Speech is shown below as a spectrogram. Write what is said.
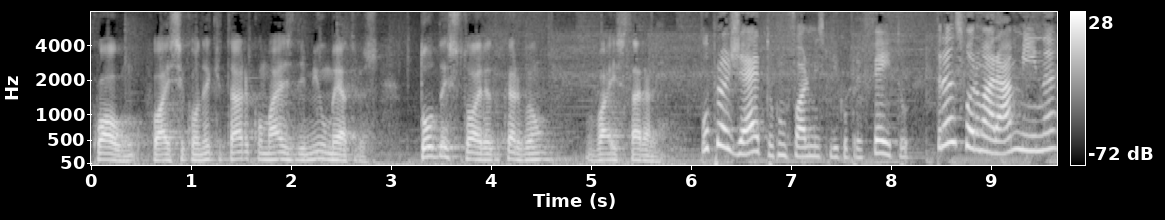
qual vai se conectar com mais de mil metros. Toda a história do carvão vai estar ali. O projeto, conforme explica o prefeito, transformará a mina,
